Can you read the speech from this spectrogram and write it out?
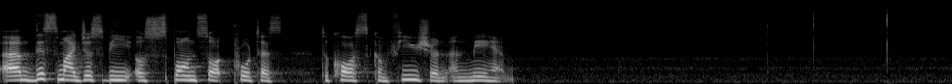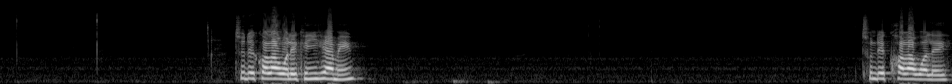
um, this might just be a sponsored protest to cause confusion and mayhem? Tunde Kolawole, can you hear me? Tunde Kolawole.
